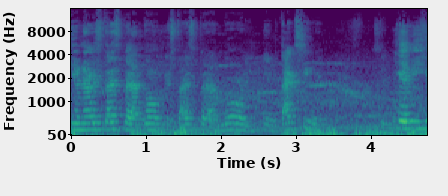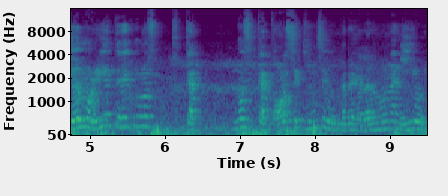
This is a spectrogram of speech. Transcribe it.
Y una vez estaba esperando, estaba esperando el, el taxi, güey. Simón. Y yo de morrillo tenía como unos, unos 14, 15, güey. Me regalaron un anillo, güey.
